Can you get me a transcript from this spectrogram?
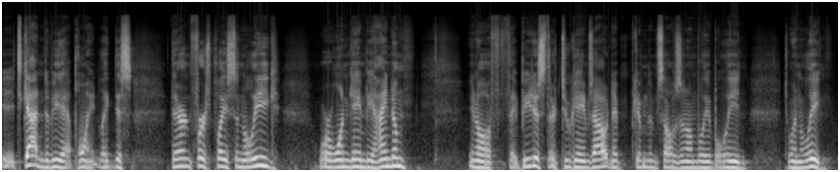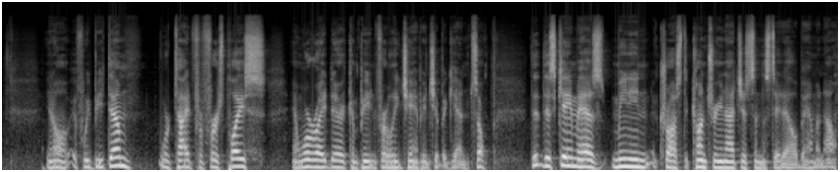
it, it's gotten to be that point. Like this, they're in first place in the league. We're one game behind them. You know, if they beat us, they're two games out, and they've given themselves an unbelievable lead to win the league. You know, if we beat them, we're tied for first place, and we're right there competing for a league championship again. So th- this game has meaning across the country, not just in the state of Alabama now.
